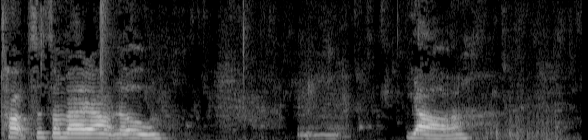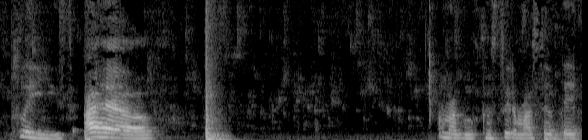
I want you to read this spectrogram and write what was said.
talk to somebody I don't know. Y'all, please. I have. I'm not gonna consider myself that.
